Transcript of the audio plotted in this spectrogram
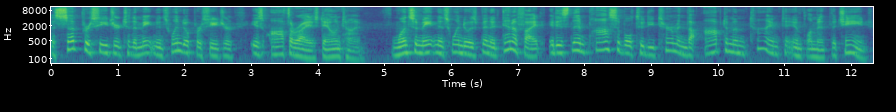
A sub-procedure to the maintenance window procedure is authorized downtime. Once a maintenance window has been identified, it is then possible to determine the optimum time to implement the change.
